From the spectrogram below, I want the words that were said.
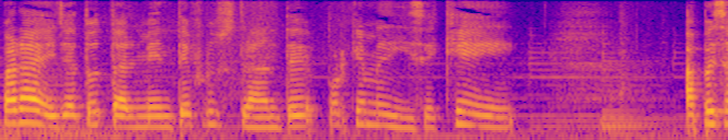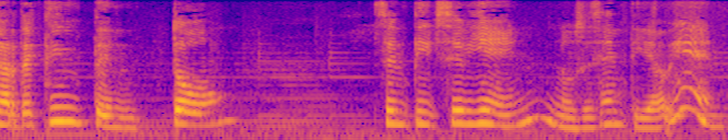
para ella totalmente frustrante porque me dice que a pesar de que intentó sentirse bien, no se sentía bien.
